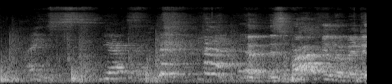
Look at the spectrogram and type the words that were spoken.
Nice. Yes. This is popular, man.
